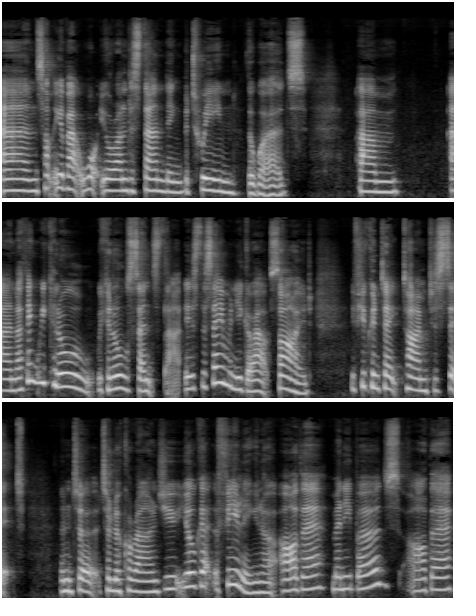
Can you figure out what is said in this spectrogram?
and something about what you're understanding between the words. Um, and I think we can all we can all sense that. It's the same when you go outside. If you can take time to sit and to to look around, you you'll get the feeling. You know, are there many birds? Are there?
